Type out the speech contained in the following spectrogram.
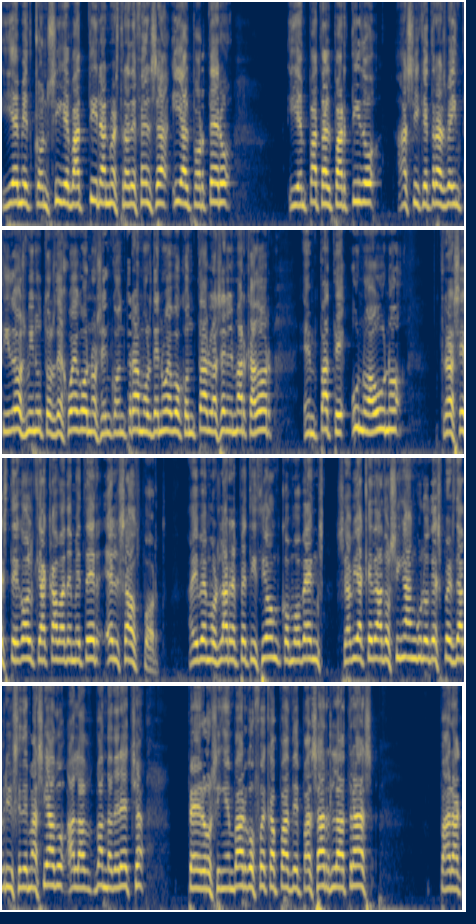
y Emmet consigue batir a nuestra defensa y al portero y empata el partido. Así que tras 22 minutos de juego nos encontramos de nuevo con tablas en el marcador, empate 1 a 1 tras este gol que acaba de meter el Southport. Ahí vemos la repetición, como ven se había quedado sin ángulo después de abrirse demasiado a la banda derecha, pero sin embargo fue capaz de pasarla atrás para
